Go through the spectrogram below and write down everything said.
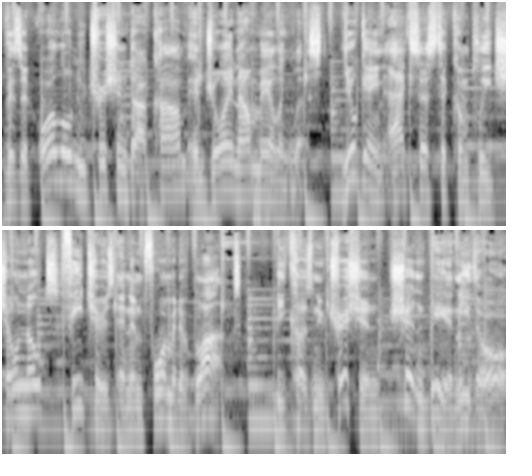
visit orlonutrition.com and join our mailing list. You'll gain access to complete show notes, features, and informative blogs because nutrition shouldn't be an either or.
